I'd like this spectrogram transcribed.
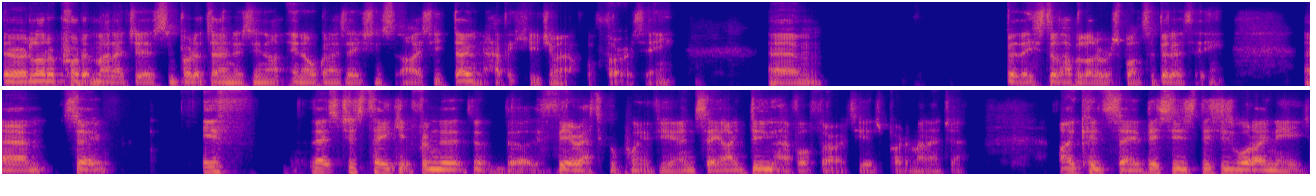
there are a lot of product managers and product owners in, in organizations that actually don't have a huge amount of authority, um, but they still have a lot of responsibility. Um, so if let's just take it from the, the, the, theoretical point of view and say I do have authority as product manager, I could say this is this is what I need.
